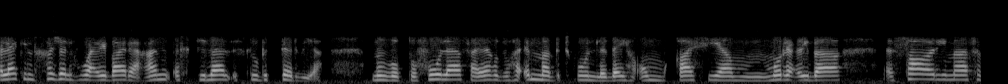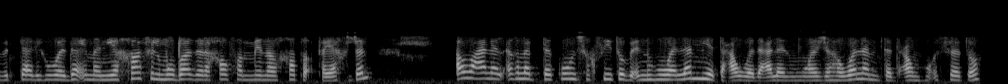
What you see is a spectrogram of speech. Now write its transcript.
ولكن الخجل هو عبارة عن اختلال أسلوب التربية. منذ الطفولة فيغزوها إما بتكون لديها أم قاسية مرعبة صارمة فبالتالي هو دائما يخاف المبادرة خوفا من الخطأ فيخجل. أو على الأغلب تكون شخصيته بأنه هو لم يتعود على المواجهة ولم تدعمه أسرته.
